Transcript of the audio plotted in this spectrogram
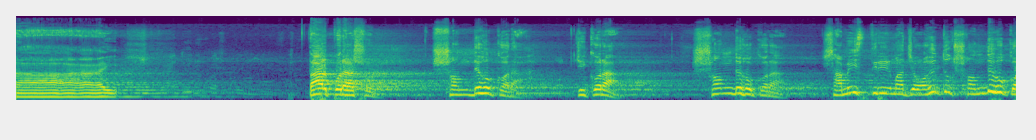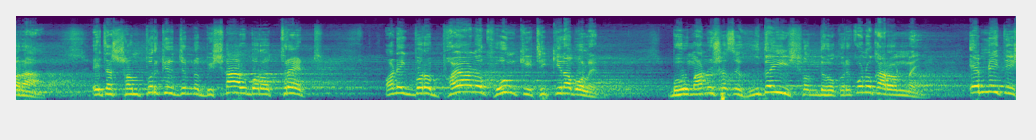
নাই? তারপর আসুন, সন্দেহ করা, কি করা? সন্দেহ করা, স্বামী স্ত্রীর মাঝে অহেতুক সন্দেহ করা এটা সম্পর্কের জন্য বিশাল বড় থ্রেট অনেক বড় ভয়ানক হুমকি, ঠিক কিনা বলেন? বহু মানুষ আছে হুদাই সন্দেহ করে, কোনো কারণ নাই। এমনিতেই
